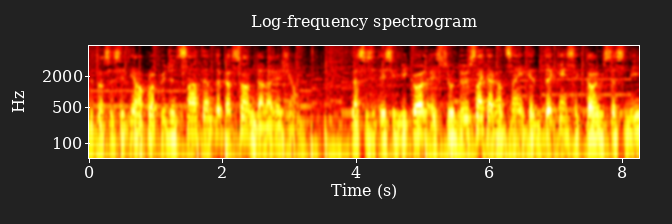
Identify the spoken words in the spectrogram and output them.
Notre société emploie plus d'une centaine de personnes dans la région. La Société sylvicole est sur 245 Dequin secteur Mistassini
